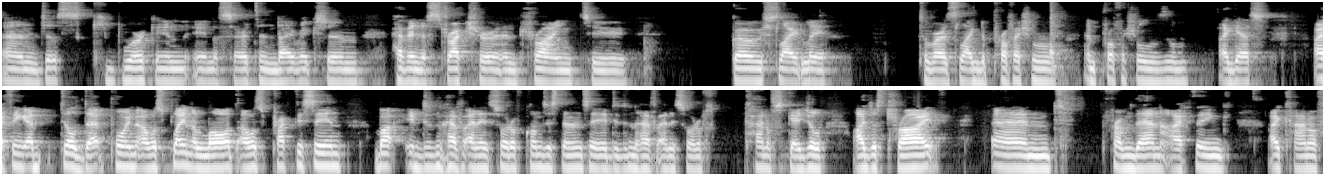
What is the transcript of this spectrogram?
and just keep working in a certain direction having a structure and trying to go slightly towards like the professional and professionalism i guess i think until that point i was playing a lot i was practicing but it didn't have any sort of consistency it didn't have any sort of kind of schedule. I just tried, and from then I think I kind of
